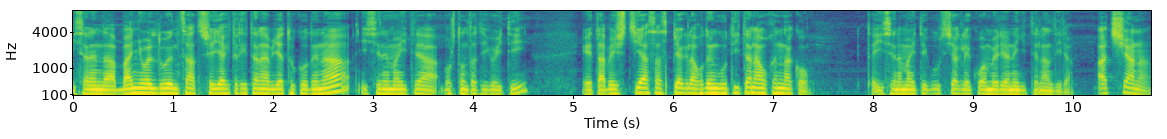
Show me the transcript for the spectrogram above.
izanen da baino helduentzat seiak territan abiatuko dena, izen emaitea bostontatiko iti, eta bestia zazpiak laurden gutitan aurrendako. Eta izen emaite guziak leku amerian egiten aldira. Atxiana,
